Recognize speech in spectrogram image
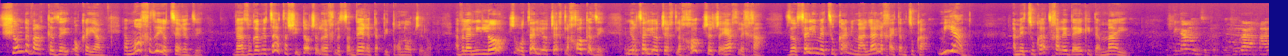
שום דבר כזה לא קיים. המוח הזה יוצר את זה. ואז הוא גם יוצר את השיטות שלו, איך לסדר את הפתרונות שלו. אבל אני לא רוצה להיות שייכת לחוק הזה. אני רוצה להיות שייכת לחוק ששייך לך. זה עושה לי מצוקה, אני מעלה לך את המצוקה. מיד. המצוקה צריכה לדייק איתה, מה היא? יש לי כמה מצוקות. מצוקה אחת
